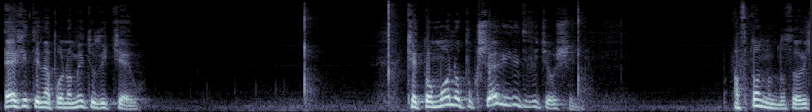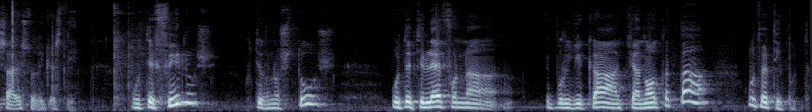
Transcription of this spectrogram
έχει την απονομή του δικαίου. Και το μόνο που ξέρει είναι τη δικαιοσύνη. Αυτόν να το θεωρείς άριστο δικαστή ούτε φίλους, ούτε γνωστούς, ούτε τηλέφωνα υπουργικά και ανώτατα, ούτε τίποτα.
